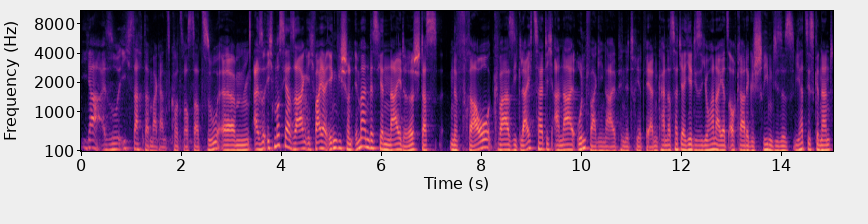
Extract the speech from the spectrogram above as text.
Ja, also ich sag da mal ganz kurz was dazu. Ähm, also ich muss ja sagen, ich war ja irgendwie schon immer ein bisschen neidisch, dass eine Frau quasi gleichzeitig anal und vaginal penetriert werden kann. Das hat ja hier diese Johanna jetzt auch gerade geschrieben, dieses, wie hat sie es genannt?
